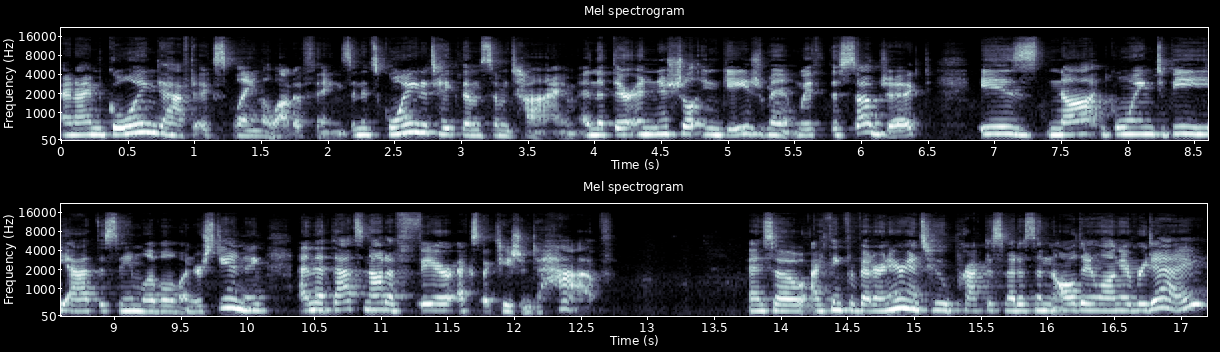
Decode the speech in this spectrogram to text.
And I'm going to have to explain a lot of things and it's going to take them some time and that their initial engagement with the subject is not going to be at the same level of understanding and that that's not a fair expectation to have. And so I think for veterinarians who practice medicine all day long every day,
